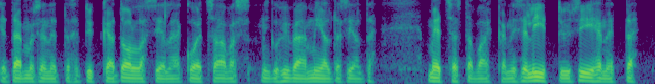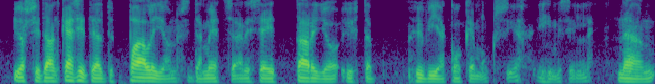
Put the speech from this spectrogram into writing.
ja tämmöisen, että sä tykkäät olla siellä ja koet saavas niin kuin hyvää mieltä sieltä metsästä vaikka, niin se liittyy siihen, että jos sitä on käsitelty paljon, sitä metsää, niin se ei tarjoa yhtä hyviä kokemuksia ihmisille. Nämä on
